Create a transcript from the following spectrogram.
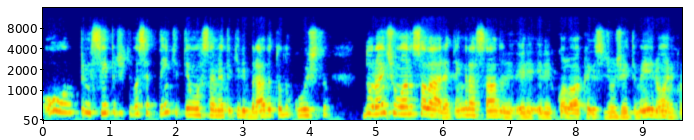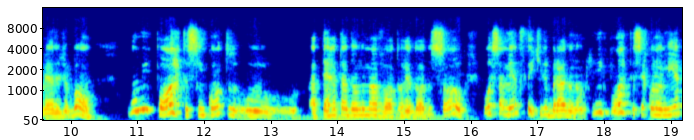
ou o princípio de que você tem que ter um orçamento equilibrado a todo custo durante um ano solar. É até engraçado, ele, ele coloca isso de um jeito meio irônico, né? De, bom, não me importa se enquanto o, a Terra está dando uma volta ao redor do Sol, o orçamento está equilibrado ou não. O que me importa se a economia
